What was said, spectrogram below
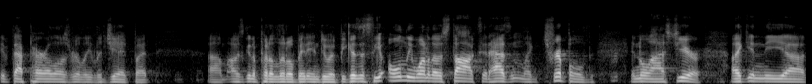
if that parallel is really legit, but um, I was going to put a little bit into it because it's the only one of those stocks that hasn't like tripled in the last year. Like in the, uh,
